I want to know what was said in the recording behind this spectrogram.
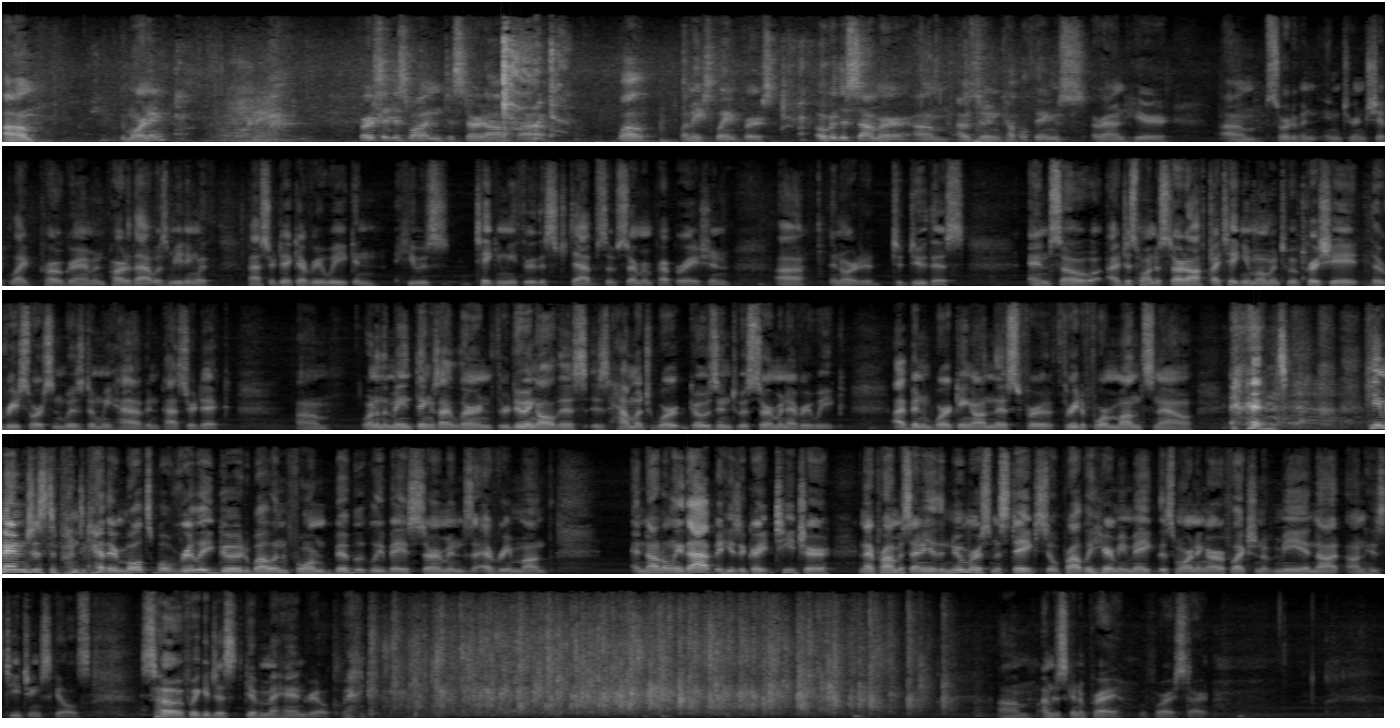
Um, good morning. First, I just wanted to start off. Uh, well, let me explain first. Over the summer, um, I was doing a couple things around here, um, sort of an internship like program, and part of that was meeting with Pastor Dick every week, and he was taking me through the steps of sermon preparation uh, in order to do this. And so I just wanted to start off by taking a moment to appreciate the resource and wisdom we have in Pastor Dick. Um, one of the main things I learned through doing all this is how much work goes into a sermon every week. I've been working on this for three to four months now, and he manages to put together multiple really good, well informed, biblically based sermons every month. And not only that, but he's a great teacher and I promise any of the numerous mistakes you'll probably hear me make this morning are a reflection of me and not on his teaching skills. So if we could just give him a hand real quick. Um, I'm just going to pray before I start.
